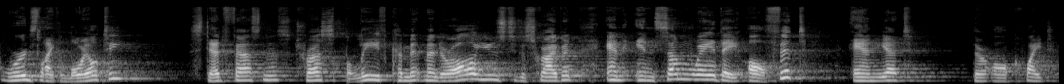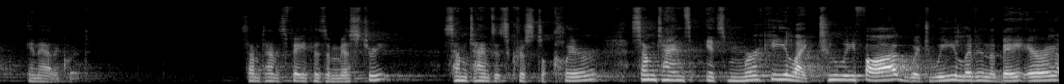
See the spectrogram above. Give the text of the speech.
Words like loyalty, steadfastness, trust, belief, commitment are all used to describe it, and in some way they all fit, and yet they're all quite inadequate. Sometimes faith is a mystery. Sometimes it's crystal clear. Sometimes it's murky like Tule fog, which we live in the Bay Area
